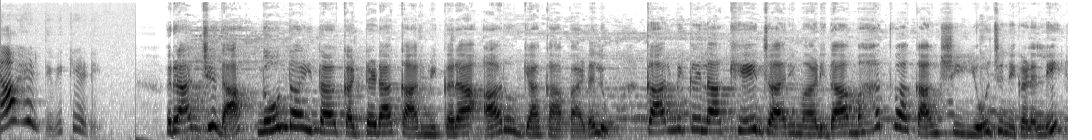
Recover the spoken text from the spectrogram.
ನಾವು ಹೇಳ್ತೀವಿ ಕೇಳಿ. ರಾಜ್ಯದ ನೋಂದಾಯಿತ ಕಟ್ಟಡ ಕಾರ್ಮಿಕರ ಆರೋಗ್ಯ ಕಾಪಾಡಲು ಕಾರ್ಮಿಕ ಇಲಾಖೆ ಜಾರಿ ಮಾಡಿದ ಮಹತ್ವಾಕಾಂಕ್ಷಿ ಯೋಜನೆಗಳಲ್ಲಿ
